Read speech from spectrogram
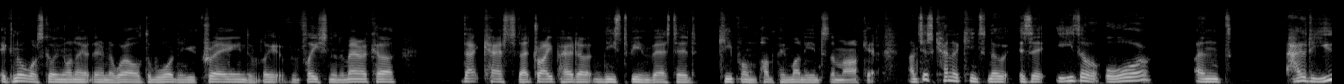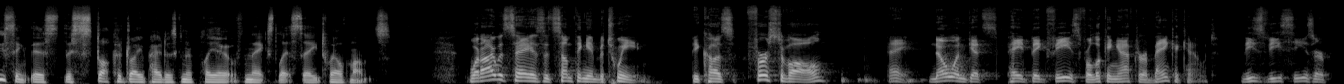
ignore what's going on out there in the world, the war in the Ukraine, the rate of inflation in America? That cash, that dry powder needs to be invested. Keep on pumping money into the market. I'm just kind of keen to know is it either or? And how do you think this this stock of dry powder is going to play out over the next, let's say, 12 months? What I would say is it's something in between. Because, first of all, hey, no one gets paid big fees for looking after a bank account these VCs are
